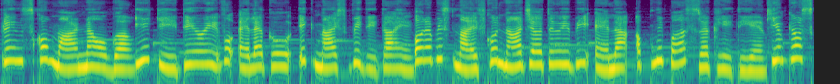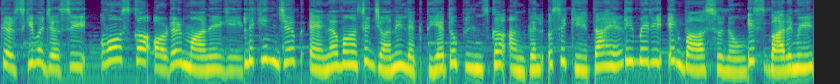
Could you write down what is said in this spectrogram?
प्रिंस को मारना होगा। ये कहते हुए वो एला को एक नाइफ भी देता है और अब इस नाइफ को ना चाहते हुए भी एला अपने पास रख लेती है, क्योंकि उस कर्ज की वजह से वो उसका ऑर्डर मानेगी। लेकिन जब एला वहाँ से जाने लगती है तो प्रिंस का अंकल उसे कहता है कि, मेरी एक बात सुनो। इस बारे में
